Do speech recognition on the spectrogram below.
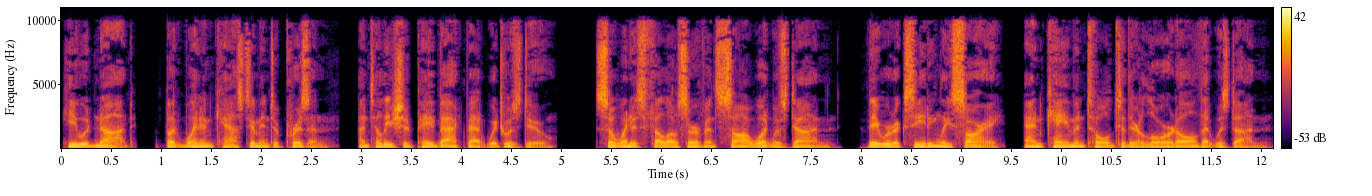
He would not, but went and cast him into prison, until he should pay back that which was due. So when his fellow servants saw what was done, they were exceedingly sorry, and came and told to their lord all that was done.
